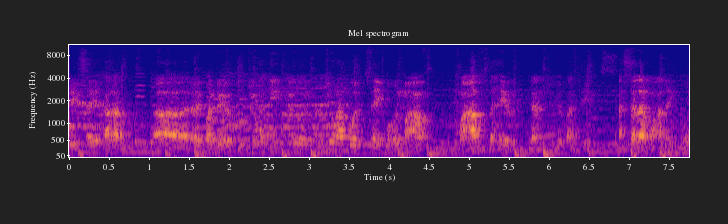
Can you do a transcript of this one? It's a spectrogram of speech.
jadi saya harap uh, daripada hujung kaki ke hujung rambut saya mohon maaf. Maaf zahir dan juga batin. Assalamualaikum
